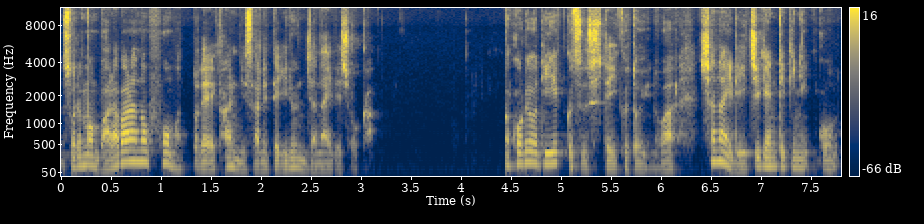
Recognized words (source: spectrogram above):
それもバラバラのフォーマットで管理されているんじゃないでしょうか。これを DX していくというのは、社内で一元的にこ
